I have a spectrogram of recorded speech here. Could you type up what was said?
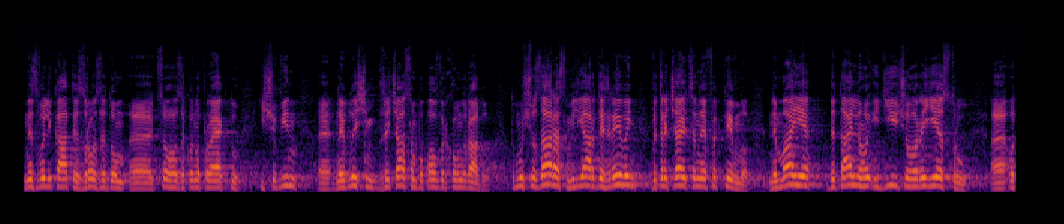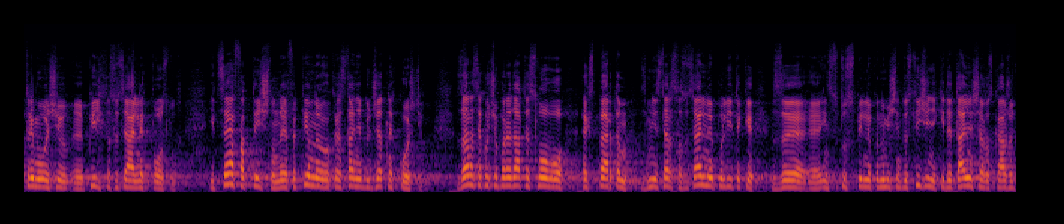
не зволікати з розглядом е, цього законопроекту, і щоб він е, найближчим вже часом попав в Верховну Раду. Тому що зараз мільярди гривень витрачаються неефективно. Немає детального і діючого реєстру е, отримувачів пільг та соціальних послуг. І це фактично неефективне використання бюджетних коштів. Зараз я хочу передати слово експертам з Міністерства соціальної політики, з е, Інституту суспільно-економічних досліджень, які детальніше розкажуть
